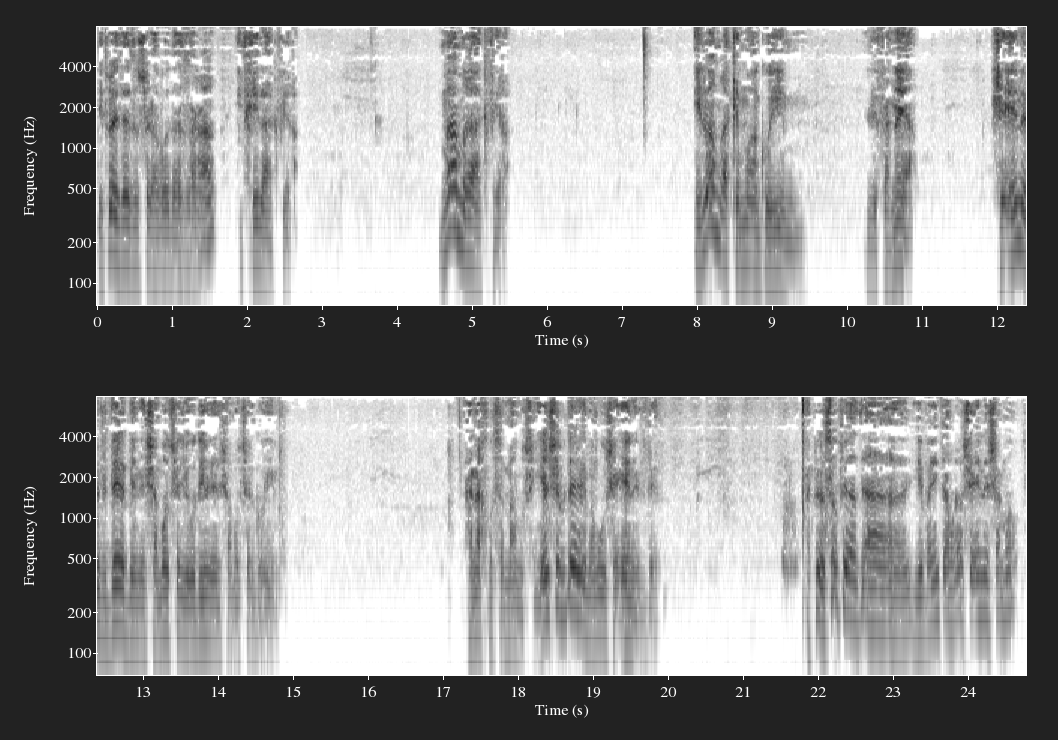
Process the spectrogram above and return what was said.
ביטלו את היצר של העבודה הזרה, התחילה הכפירה. מה אמרה הכפירה? היא לא אמרה כמו הגויים לפניה, שאין הבדל בין נשמות של יהודים לנשמות של גויים. אנחנו אמרנו שיש הבדל, הם אמרו שאין הבדל. הפילוסופיה היוונית אמרה שאין נשמות.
